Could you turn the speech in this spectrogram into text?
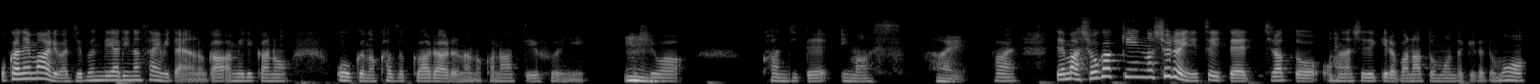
お金回りは自分でやりなさいみたいなのがアメリカの多くの家族あるあるなのかなっていうふうにうん私は感じています。はい。はい、でまあ奨学金の種類についてちらっとお話しできればなと思うんだけれども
